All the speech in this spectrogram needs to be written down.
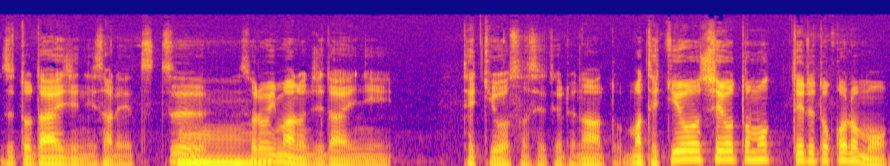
ずっと大事にされつつあー。それを今の時代に適用させてるなと、まあ、適用しようと思ってるところも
